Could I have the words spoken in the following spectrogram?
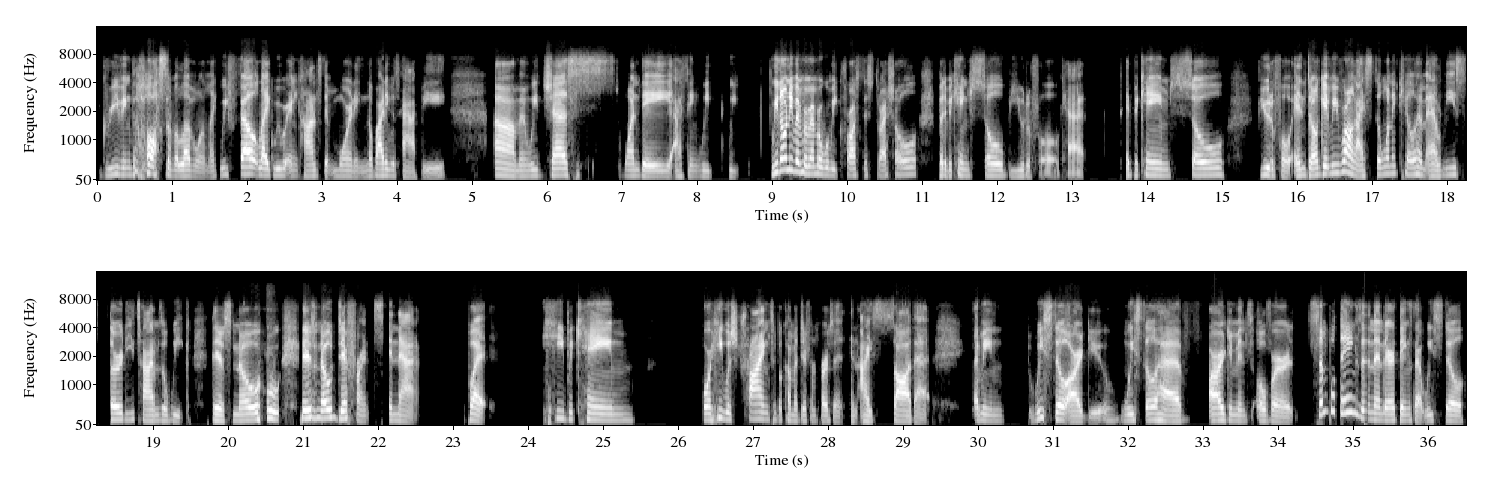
grieving the loss of a loved one. Like we felt like we were in constant mourning. Nobody was happy. Um, and we just one day, I think we we we don't even remember when we crossed this threshold, but it became so beautiful, cat It became so beautiful. And don't get me wrong, I still want to kill him at least 30 times a week. There's no there's no difference in that. But he became or he was trying to become a different person and I saw that. I mean, we still argue. We still have arguments over simple things and then there are things that we still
